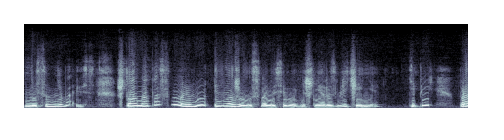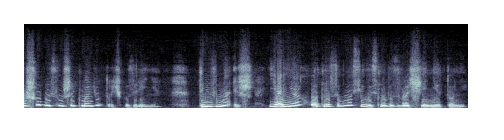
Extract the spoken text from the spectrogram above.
Не сомневаюсь, что она по-своему изложила свое сегодняшнее развлечение. теперь прошу выслушать мою точку зрения. Ты знаешь, я неохотно согласилась на возвращение Тони.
